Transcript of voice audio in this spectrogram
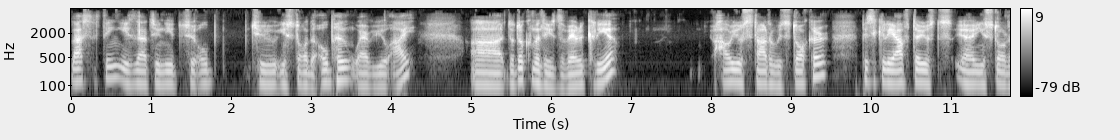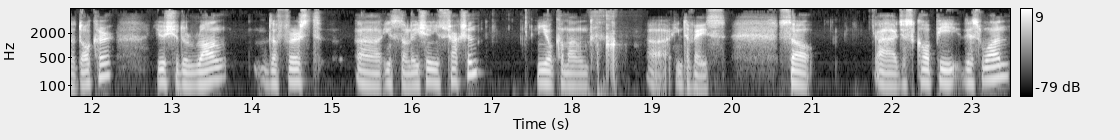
last thing is that you need to open to install the Open Web UI. Uh, the document is very clear. How you start with Docker. Basically, after you uh, install the Docker, you should run the first uh, installation instruction in your command uh, interface. So uh, just copy this one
